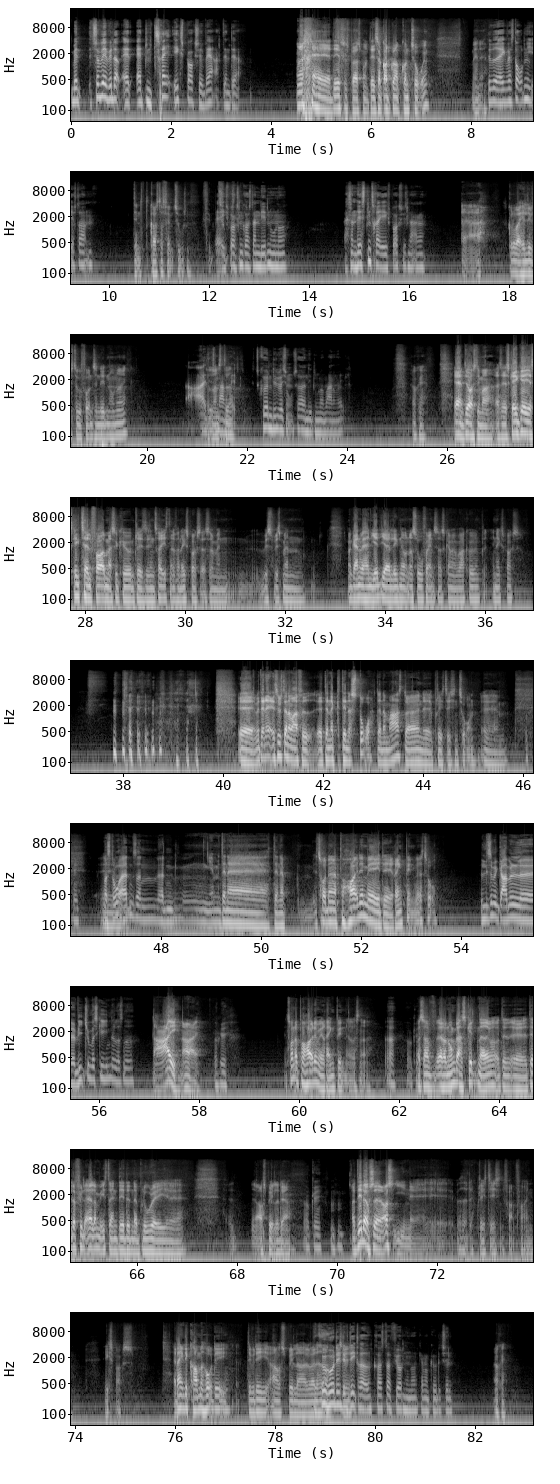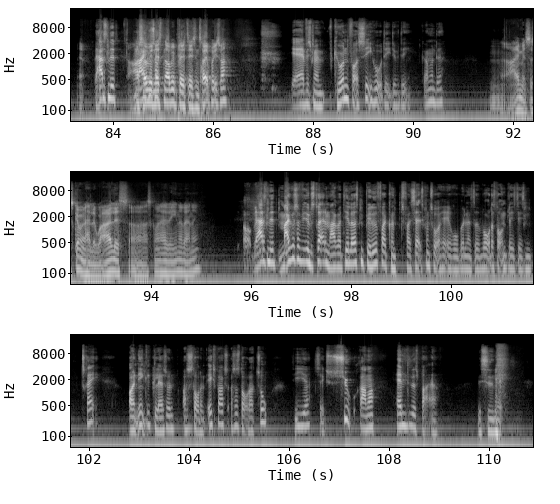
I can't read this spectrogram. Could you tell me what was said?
men så vil jeg vide, er, er den tre Xbox'e værd, den der? ja, det er så spørgsmålet. Det er så godt nok kun to, ikke? Men øh, Det ved jeg ikke. Hvad står den i efterhånden? den koster 5.000. Ja, Xboxen koster 1900. Altså næsten tre Xbox, vi snakker. Ja, så skulle du være heldig, hvis du kunne få den til 1900, ikke? Nej, det er så meget normalt. Hvis du kører den lille version, så er 1900 meget normalt. Okay. Ja, det er også lige meget. Altså, jeg skal ikke, jeg skal ikke tale for, at man skal købe en PlayStation 3 i stedet for en Xbox, altså, men hvis, hvis man, hvis man gerne vil have en jetjager liggende under sofaen, så skal man bare købe en, en Xbox. øh, men den er, jeg synes, den er meget fed. Øh, Den er, den er stor. Den er meget større end uh, PlayStation 2'eren. Øh, Okay. Hvor stor er den sådan? Er den... mm, jamen, den er, den er... Jeg tror, den er på højde med et uh, ringbind, vil jeg tro. Det er ligesom en gammel øh, videomaskine eller sådan noget? Nej, nej, nej. Okay. Jeg tror, den er på højde med et ringbind eller sådan noget. Ja, okay. Og så er der nogen, der har skilt den ad, og det, øh, det der fylder allermest derinde, det er den der Blu-ray øh, afspiller der. Okay. Mm-hmm. Og det der jo sidder også i en, øh, hvad hedder det, Playstation frem for en Xbox. Er der egentlig kommet HD DVD-afspiller, eller hvad det hedder? HD DVD-drevet koster 1400, kan man købe det til. Okay. Jeg har det sådan lidt... Og så er vi næsten oppe i Playstation 3-pris, hva'? Ja, hvis man køber den for at se HD-DVD, gør man det? Nej, men så skal man have det wireless, og så skal man have det ene og det andet, ikke? Og jeg har det sådan lidt... Microsoft illustrerer det meget godt. De har lavet sådan et billede fra et, fra et salgskontor her i Europa et eller andet sted, hvor der står en Playstation 3 og en enkelt glasøl, og så står der en Xbox, og så står der 2, 4, 6, 7 rammer halvliters bajer ved siden af.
